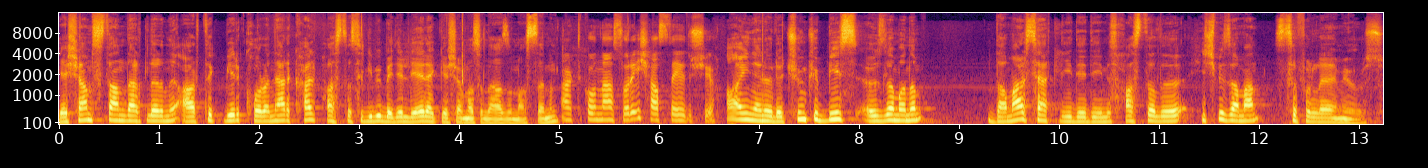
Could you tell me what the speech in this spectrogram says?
yaşam standartlarını artık bir koroner kalp hastası gibi belirleyerek yaşaması lazım hastanın. Artık ondan sonra iş hastaya düşüyor. Aynen öyle. Çünkü biz Özlem Hanım damar sertliği dediğimiz hastalığı hiçbir zaman sıfırlayamıyoruz.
